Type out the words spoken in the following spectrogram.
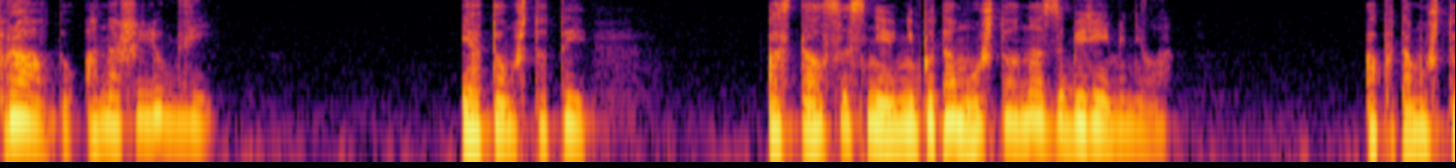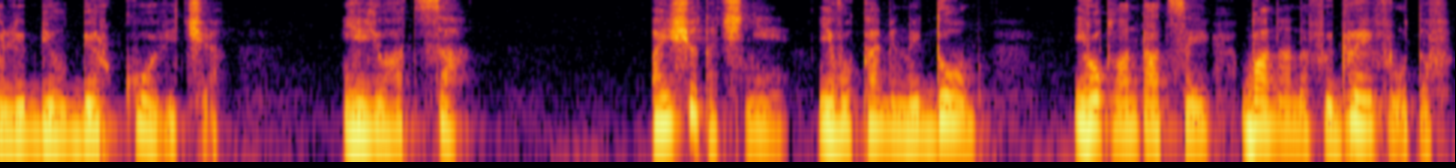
Правду о нашей любви. И о том, что ты остался с нею не потому, что она забеременела, а потому, что любил Берковича, ее отца, а еще точнее, его каменный дом, его плантации бананов и грейпфрутов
